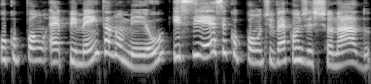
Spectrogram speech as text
O cupom é Pimenta no Meu e se esse cupom tiver congestionado,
